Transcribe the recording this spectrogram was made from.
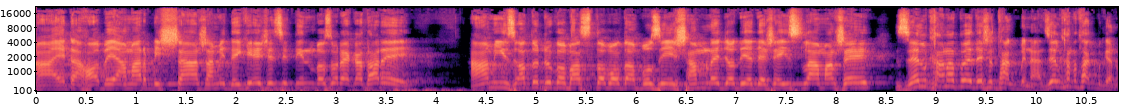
হ্যাঁ এটা হবে আমার বিশ্বাস, আমি দেখে এসেছি তিন বছর একাধারে। আমি যতটুকু বাস্তবতা বুঝি, সামনে যদি দেশে ইসলাম আসে, জেলখানা তো দেশে থাকবে না। জেলখানা থাকবে কেন?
